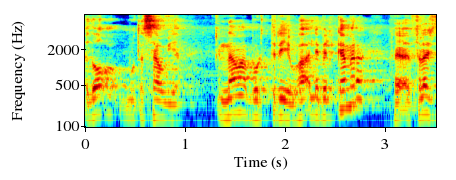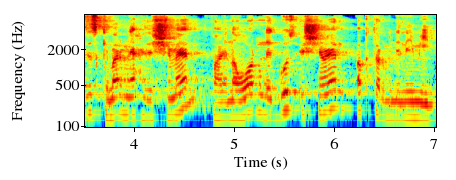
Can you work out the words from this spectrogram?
إضاءة متساوية. إنما بورتريه وهقلب الكاميرا فال flash disk مرمي ناحية الشمال فهينور لي الجزء الشمال أكتر من اليمين.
